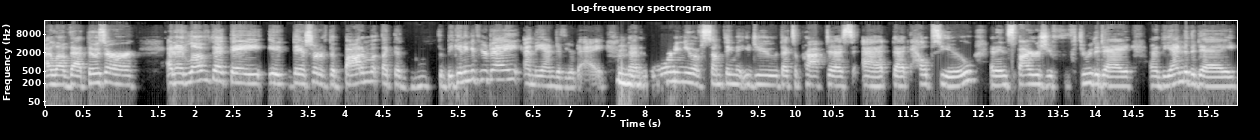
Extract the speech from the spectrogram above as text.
i love that those are and I love that they it, they're sort of the bottom, like the the beginning of your day and the end of your day. Mm-hmm. That in the morning you have something that you do that's a practice at that helps you and inspires you f- through the day, and at the end of the day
